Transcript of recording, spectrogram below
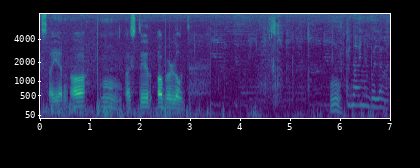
Tapos ayan oh. Hmm, pastil overload. Hmm. Kinain yung balat.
